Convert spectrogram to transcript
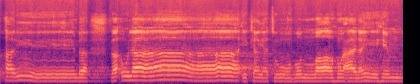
قريب فأولئك يتوب الله عليهم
